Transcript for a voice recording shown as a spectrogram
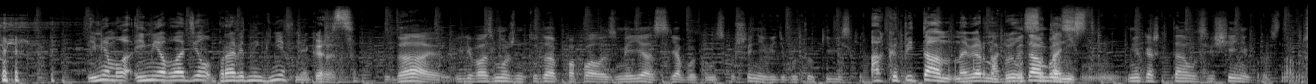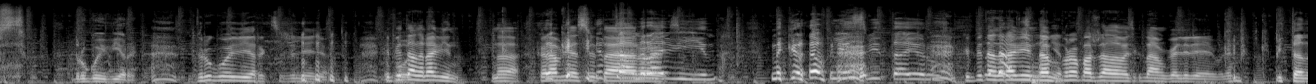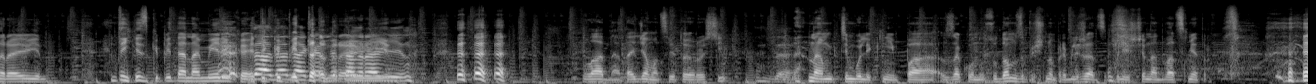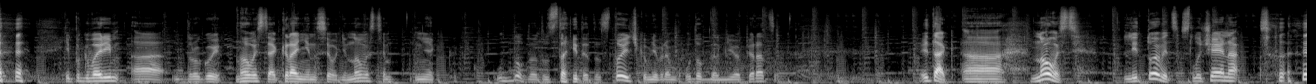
Ими, омла- ими овладел праведный гнев, мне кажется. Да, или, возможно, туда попала змея с яблоком искушения в виде бутылки виски. А капитан, наверное, А был капитан был сатанист. Мне кажется, капитан был священник просто-напросто. Другой веры. Другой веры, к сожалению. Капитан Равин на корабле Святая Капитан. Равин. На корабле Святая Русь. Капитан Равин, добро пожаловать к нам в галерею. Капитан Равин. Это есть Капитан Америка, это Капитан Равин. Ладно, отойдем от Святой Руси. Да. Нам, тем более, к ней по закону судом запрещено приближаться ближе, чем на 20 метров. И поговорим о другой новости, о крайней на сегодня новости. Мне удобно тут стоит эта стоечка, мне прям удобно на нее опираться. Итак, а, новость. Литовец случайно...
